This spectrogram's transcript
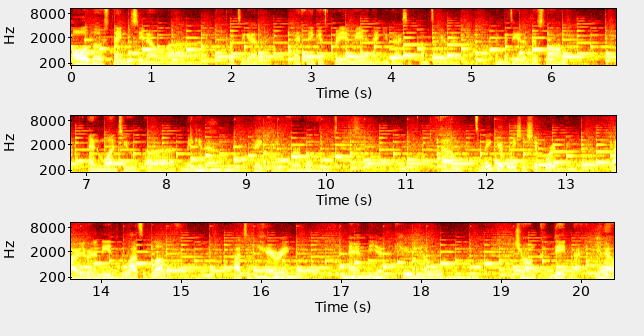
all those things you know put together. I think it's pretty amazing that you guys have come together and been together this long and want to uh, make it a, a, big thing for both of you guys. Um, to make your relationship work, uh, you're going to need lots of love, lots of caring, and the occasional drunk date night. You know,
